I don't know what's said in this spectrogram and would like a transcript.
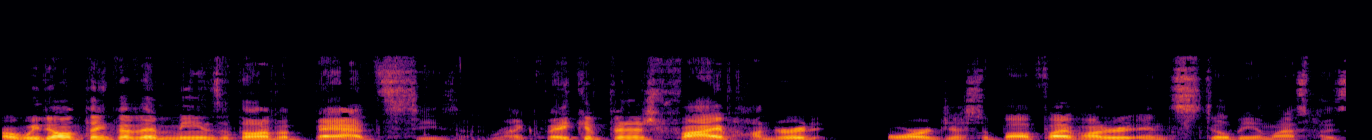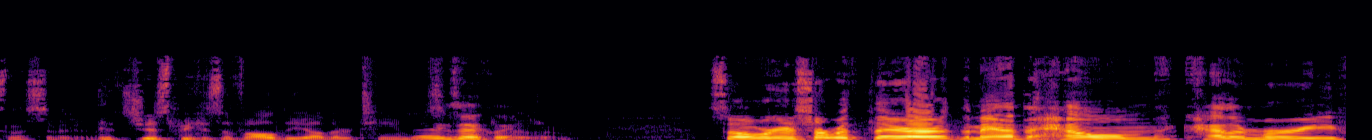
or we don't think that that means that they'll have a bad season. Like they could finish 500 or just above 500 and still be in last place in this division. It's just because of all the other teams. Exactly. So we're going to start with their the man at the helm, Kyler Murray,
